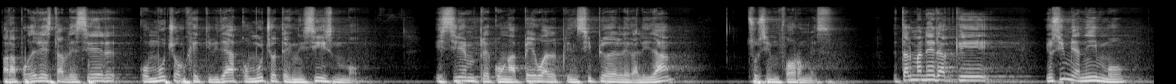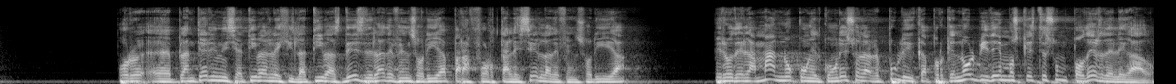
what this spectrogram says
para poder establecer con mucha objetividad, con mucho tecnicismo y siempre con apego al principio de legalidad sus informes. De tal manera que yo sí me animo por eh, plantear iniciativas legislativas desde la Defensoría para fortalecer la Defensoría, pero de la mano con el Congreso de la República, porque no olvidemos que este es un poder delegado.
